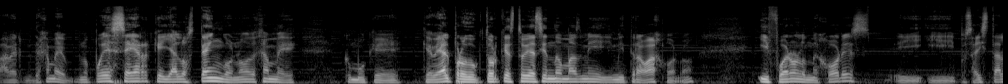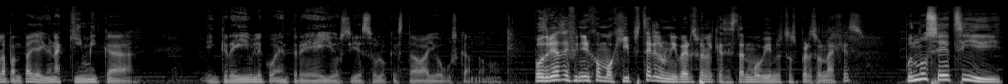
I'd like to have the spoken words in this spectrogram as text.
a ver, déjame, no puede ser que ya los tengo, ¿no? Déjame como que que vea el productor que estoy haciendo más mi, trabajo, ¿no? Y fueron los mejores y, pues ahí está la pantalla, hay una química increíble entre ellos y eso es lo que estaba yo buscando, ¿no? ¿Podrías definir como hipster el universo en el que se están moviendo estos personajes? Pues no sé si,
